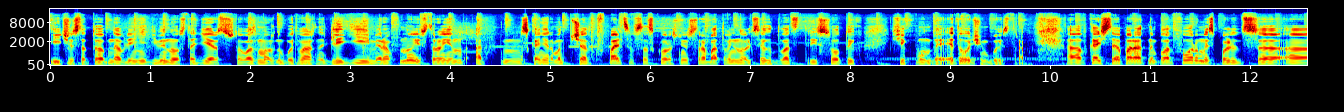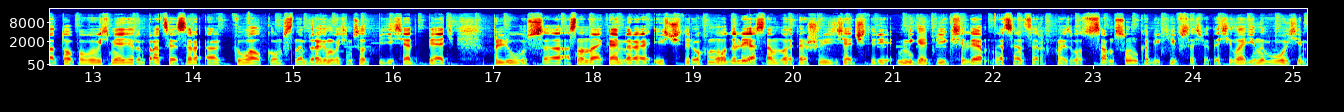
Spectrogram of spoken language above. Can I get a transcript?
и частотой обновления 90 Гц, что, возможно, будет важно для геймеров, ну и встроен от сканером отпечатков пальцев со скоростью срабатывания 0,23 секунды. Это очень быстро. А, в качестве аппаратной платформы используется а, топовый 8 процессор а, Qualcomm Snapdragon 855+. Основная камера из четырех модулей. Основной это 64 мегапикселя, сенсор производства Samsung, объектив со светосилой 1.8.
